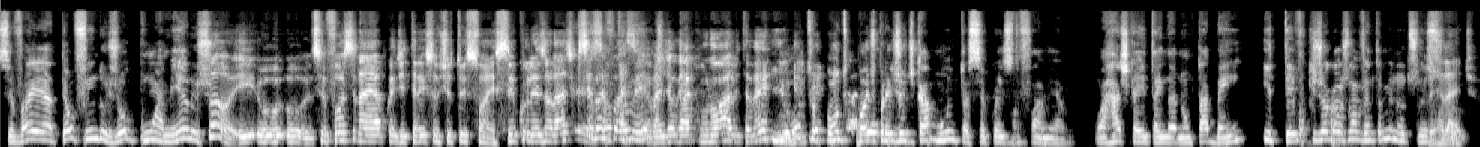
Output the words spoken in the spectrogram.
você vai até o fim do jogo com um a menos. Não, e o, o, se fosse na época de três substituições, cinco lesionados, o que você vai fazer? Vai jogar com nove também? E outro ponto que pode prejudicar muito a sequência do Flamengo. O Arrascaíta ainda não está bem e teve que jogar os 90 minutos nesse Verdade. Jogo.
